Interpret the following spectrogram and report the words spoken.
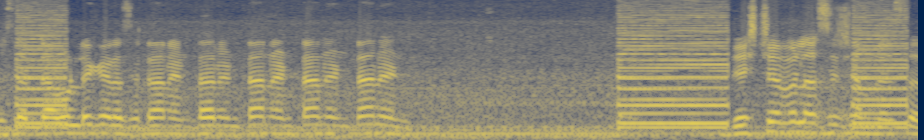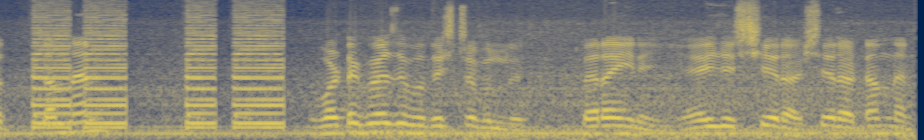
ওস্তাদ ডাবল টেকার আছে, টানেন টানেন টানেন টানেন টানেন। ডেস্টাবেল আছে সামনে, ওস্তাদ, টান দেন। ওভারটেক হয়ে যাব ডেস্টাবেলে প্যারাই নেই। এই যে সেরা সেরা, টান দেন।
